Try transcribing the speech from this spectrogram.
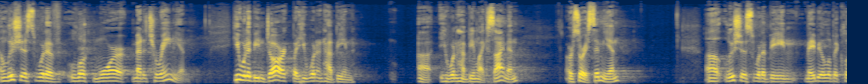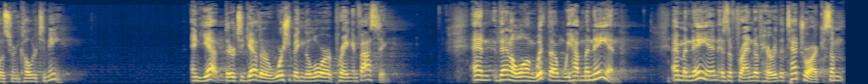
And Lucius would have looked more Mediterranean. He would have been dark, but he wouldn't have been, uh, he wouldn't have been like Simon, or sorry, Simeon. Uh, Lucius would have been maybe a little bit closer in color to me. And yet they're together worshiping the Lord, praying and fasting. And then along with them, we have Manaen. And Manaen is a friend of Herod the Tetrarch. Some,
